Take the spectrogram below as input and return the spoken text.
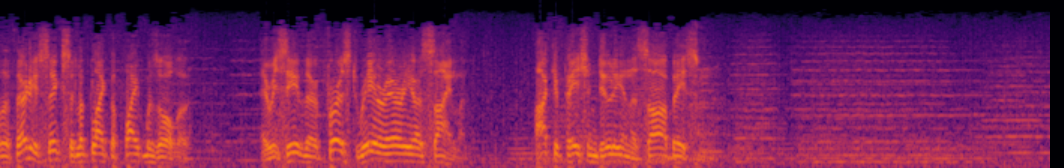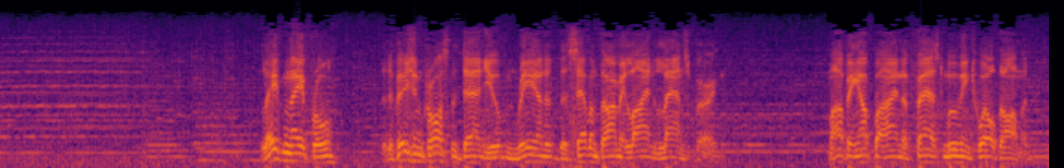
For the 36, it looked like the fight was over. They received their first rear area assignment, occupation duty in the Saar Basin. Late in April, the division crossed the Danube and re-entered the 7th Army line to Landsberg, mopping up behind the fast-moving 12th Armored.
